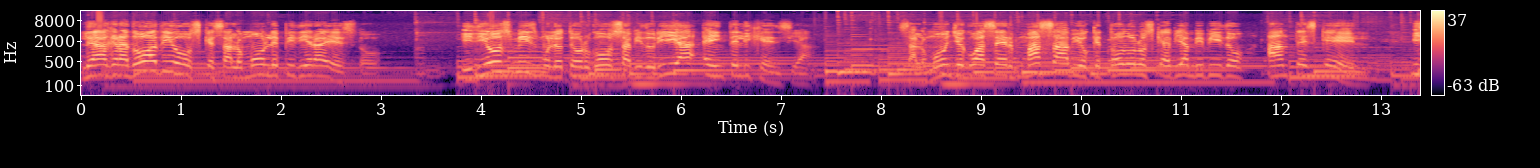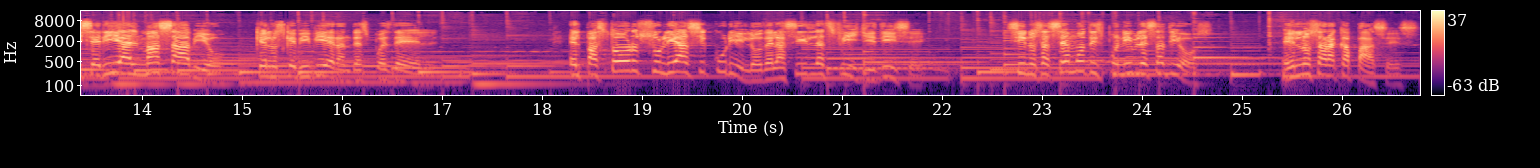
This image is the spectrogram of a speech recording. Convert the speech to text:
Le agradó a Dios que Salomón le pidiera esto, y Dios mismo le otorgó sabiduría e inteligencia. Salomón llegó a ser más sabio que todos los que habían vivido antes que él, y sería el más sabio que los que vivieran después de él. El pastor Zuliasi Curilo de las Islas Fiji dice, si nos hacemos disponibles a Dios, Él nos hará capaces.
